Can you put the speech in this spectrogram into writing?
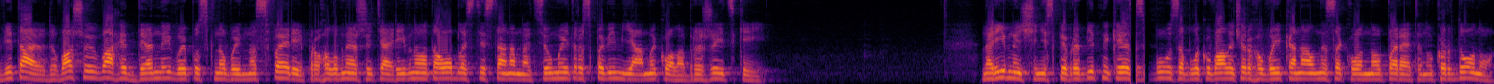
Вітаю до вашої уваги денний випуск новин на сфері. Про головне життя Рівного та області станом на цю мить розповім я, Микола Брежицький. На Рівненщині співробітники СБУ заблокували черговий канал незаконного перетину кордону.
